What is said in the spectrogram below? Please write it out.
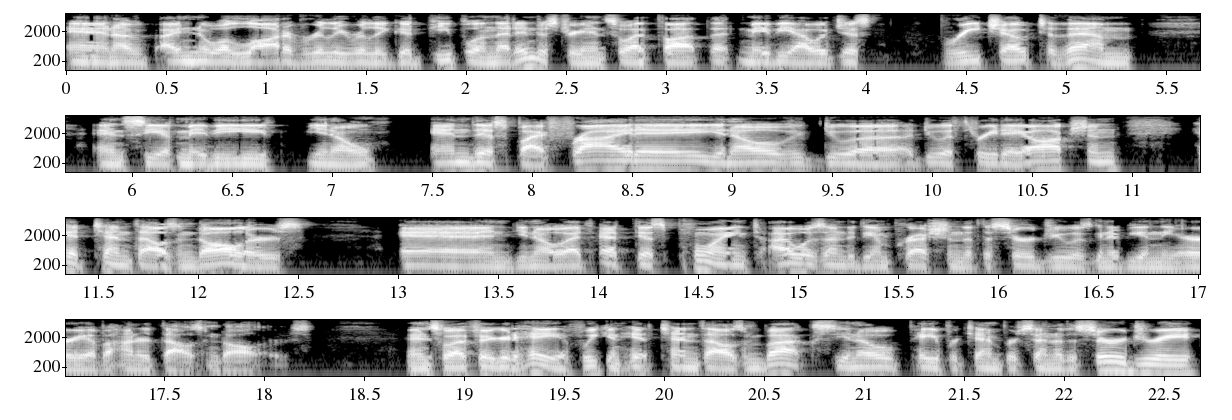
and I've, i know a lot of really really good people in that industry and so i thought that maybe i would just reach out to them and see if maybe you know end this by friday you know do a do a three day auction hit $10000 and you know at, at this point i was under the impression that the surgery was going to be in the area of $100000 and so i figured hey if we can hit 10000 bucks you know pay for 10% of the surgery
